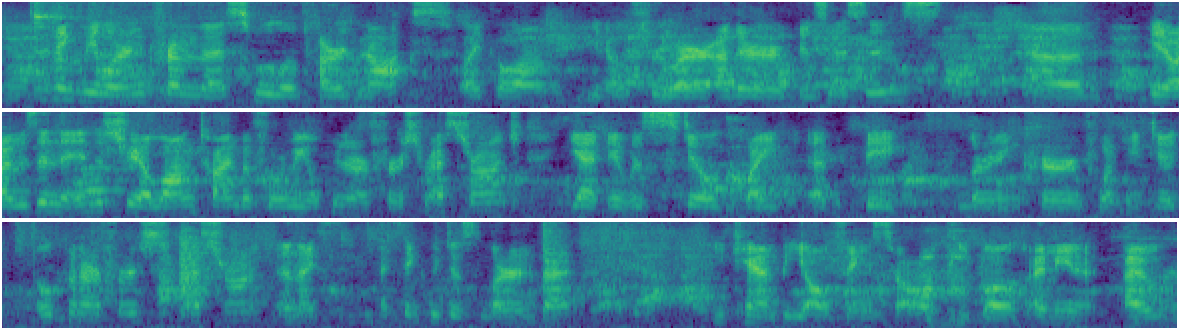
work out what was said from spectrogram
I think we learned from the school of hard knocks, like along, you know, through our other businesses. Um, you know, I was in the industry a long time before we opened our first restaurant, yet it was still quite a big learning curve when we did open our first restaurant. And I, I think we just learned that you can't be all things to all people. I mean, I,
